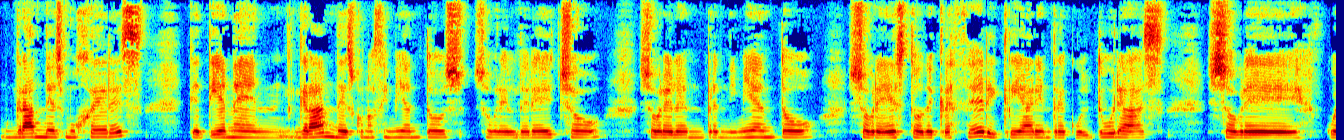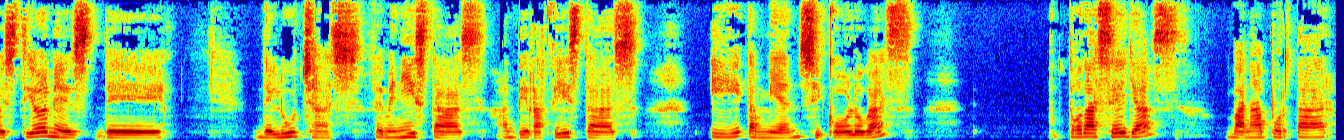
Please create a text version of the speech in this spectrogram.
grandes mujeres que tienen grandes conocimientos sobre el derecho, sobre el emprendimiento, sobre esto de crecer y criar entre culturas, sobre cuestiones de, de luchas feministas, antirracistas y también psicólogas. Todas ellas van a aportar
